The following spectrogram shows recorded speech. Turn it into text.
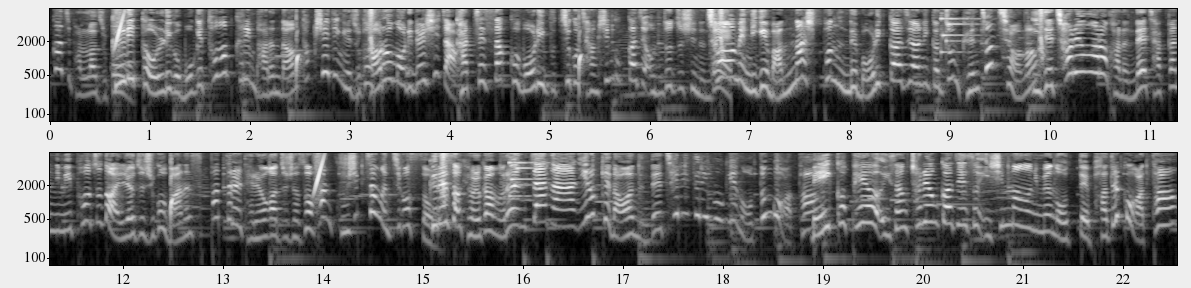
턱까지 발라주고 글리터 올리고 목에 톤업 크림 바른 다음 턱 쉐딩 해주고 바로 머리를 시작 가채 쌓고 머리 붙이고 장신구까지 얹어주시는데 처음엔 이게 맞나 싶었는데 머리까지 하니까 좀 괜찮지 않아? 이제 촬영하러 가는데 작가님이 포즈도 알려주시고 많은 스파트를 데려가 주셔서 한 90장은 찍었어 그래서 결과물은 짜잔 이렇게 나왔는데 체리들이 보기엔 어떤 것 같아? 메이크업 헤어 의상 촬영까지 해서 20만원이면 어때 받을 것 같아?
